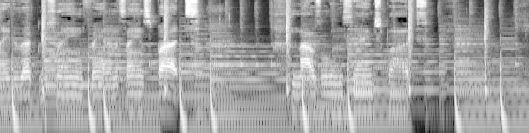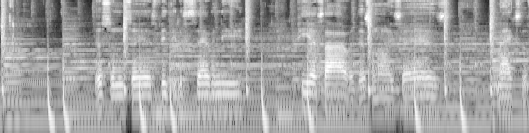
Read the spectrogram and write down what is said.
Made exactly the same fan in the same spots, Nozzle in the same spots. This one says 50 to 70 PSI, but this one only says max of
